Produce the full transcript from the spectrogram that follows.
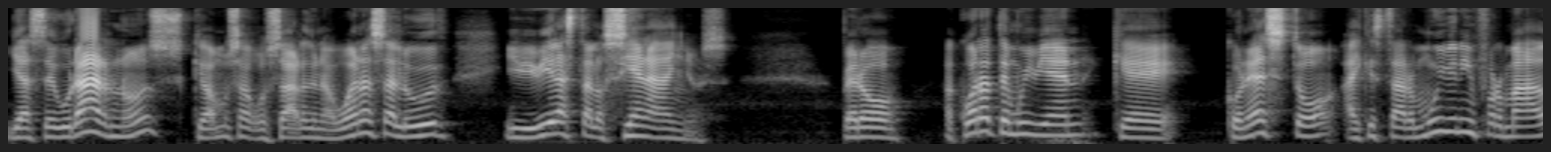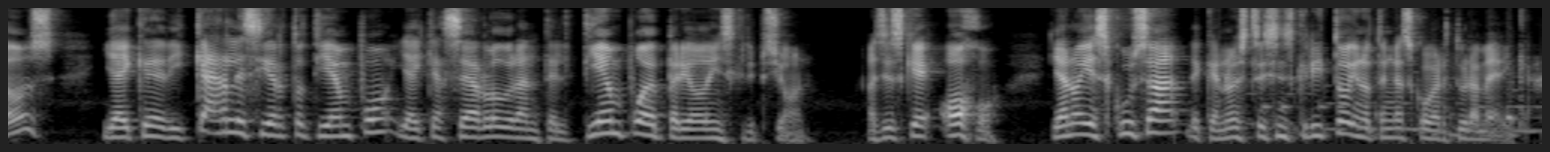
y asegurarnos que vamos a gozar de una buena salud y vivir hasta los 100 años. Pero acuérdate muy bien que con esto hay que estar muy bien informados y hay que dedicarle cierto tiempo y hay que hacerlo durante el tiempo de periodo de inscripción. Así es que, ojo, ya no hay excusa de que no estés inscrito y no tengas cobertura médica.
